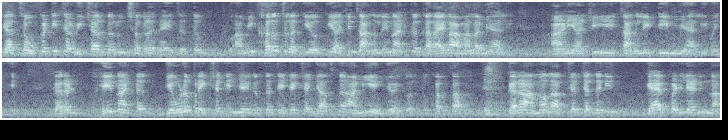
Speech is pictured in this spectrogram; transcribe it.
त्या चौकटीचा विचार करून सगळं लिहायचं तर आम्ही खरंच लकी आहोत की अशी चांगली नाटकं करायला आम्हाला मिळाली. आणि अशी चांगली टीम मिळाली म्हणजे. कारण हे नाटक जेवढं प्रेक्षक एन्जॉय करतात त्याच्यापेक्षा जास्त आम्ही एन्जॉय करतो करताना कारण आम्हाला अक्षरशः जरी गॅप पडले आणि ना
